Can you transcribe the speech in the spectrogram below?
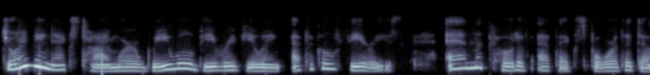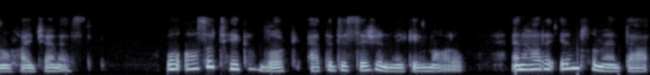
Join me next time where we will be reviewing ethical theories and the code of ethics for the dental hygienist. We'll also take a look at the decision making model and how to implement that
